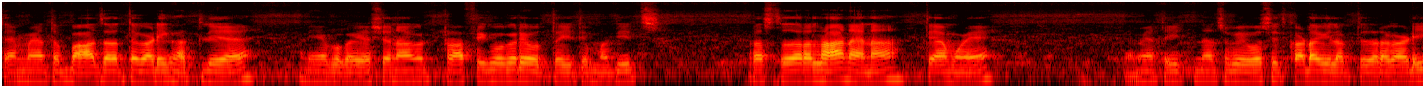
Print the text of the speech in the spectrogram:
त्यामुळे आता बाजारात तर गाडी घातली आहे. आणि हे बघा अशा ट्राफिक वगैरे होतं इथे मध्येच रस्ता जरा लहान आहे ना त्यामुळे. त्यामुळे आता इथनंच व्यवस्थित काढावी लागते जरा गाडी.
